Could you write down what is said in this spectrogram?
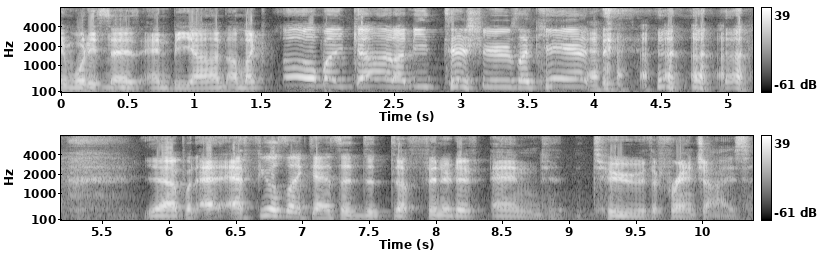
And what he says and beyond, I'm like, oh my god, I need tissues. I can't. Yeah, but it, feels like that's a d- definitive end to the franchise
